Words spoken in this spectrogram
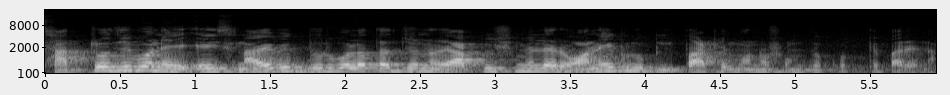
ছাত্র জীবনে এই স্নায়বিক দুর্বলতার জন্য অ্যাপিস মেলের অনেক রুগী পাঠে মনোসংযোগ করতে পারে না।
